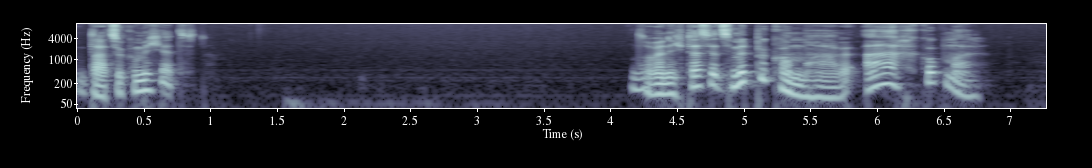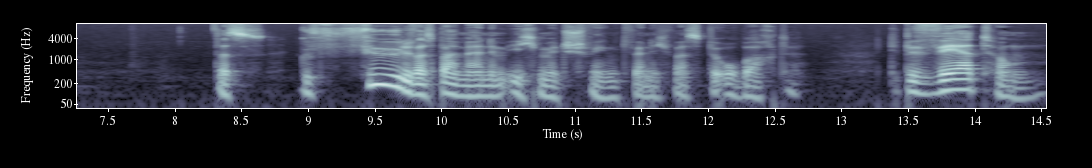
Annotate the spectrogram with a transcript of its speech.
dazu komme ich jetzt. So, wenn ich das jetzt mitbekommen habe, ach, guck mal, das Gefühl, was bei meinem Ich mitschwingt, wenn ich was beobachte. Die Bewertung.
